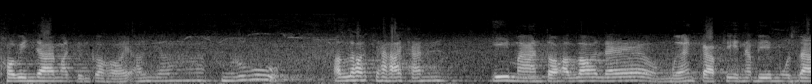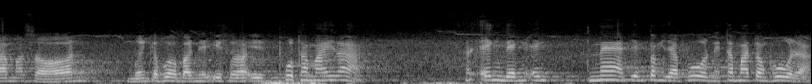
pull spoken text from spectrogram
พอวิญญาณมาถึงก็หอยอัลลอฮ์รู้อัลลอฮ์จะหาฉัน อีมานต่ออัลลอฮ์แล้ว เหมือนกับที่นบีมูซามาสอน เหมือนกับพวกบันิอิสราเอลพูดทำไมล่ะเองเด็กเองแน่จริงต้องอย่าพูดเนี่ยทำไมต้องพูดล่ะ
